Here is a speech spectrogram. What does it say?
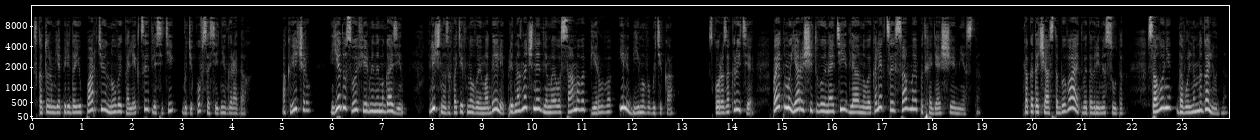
с которым я передаю партию новой коллекции для сети бутиков в соседних городах. А к вечеру еду в свой фирменный магазин, лично захватив новые модели, предназначенные для моего самого первого и любимого бутика. Скоро закрытие, поэтому я рассчитываю найти для новой коллекции самое подходящее место. Как это часто бывает в это время суток, в салоне довольно многолюдно.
